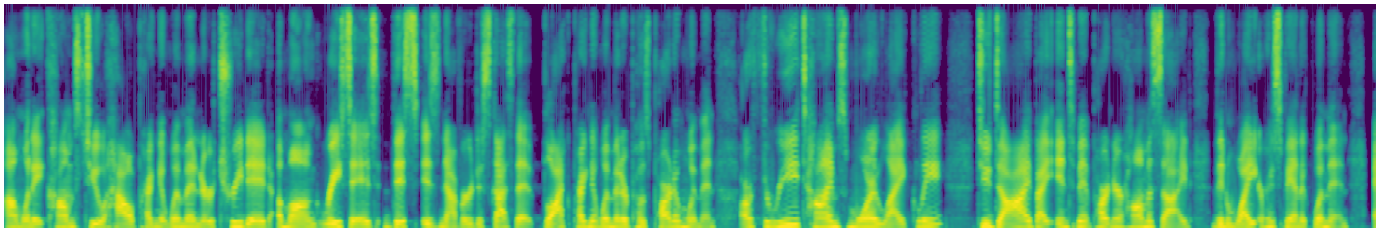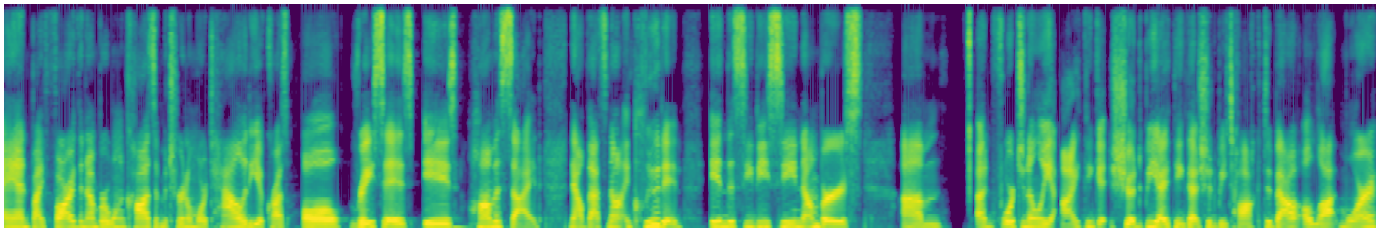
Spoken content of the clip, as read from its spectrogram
um, when it comes to how pregnant women are treated among races. This is never discussed that black pregnant women or postpartum women are three times more likely to die by intimate partner homicide than white or Hispanic women. And by far, the number one cause of maternal mortality across all races is homicide. Now, that's not included in the CDC numbers. Um, unfortunately, I think it should be. I think that should be talked about a lot more.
